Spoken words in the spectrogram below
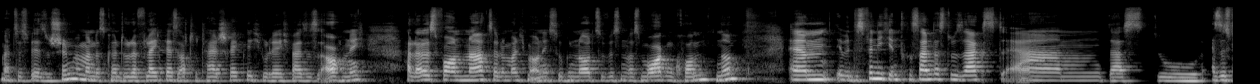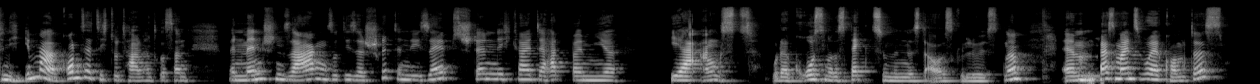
Das wäre so schön, wenn man das könnte. Oder vielleicht wäre es auch total schrecklich oder ich weiß es auch nicht. Hat alles Vor- und Nachteile, manchmal auch nicht so genau zu wissen, was morgen kommt. Ne? Ähm, das finde ich interessant, dass du sagst, ähm, dass du, also das finde ich immer grundsätzlich total interessant, wenn Menschen sagen, so dieser Schritt in die Selbstständigkeit, der hat bei mir eher Angst oder großen Respekt zumindest ausgelöst. Ne? Ähm, mhm. Was meinst du, woher kommt das?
